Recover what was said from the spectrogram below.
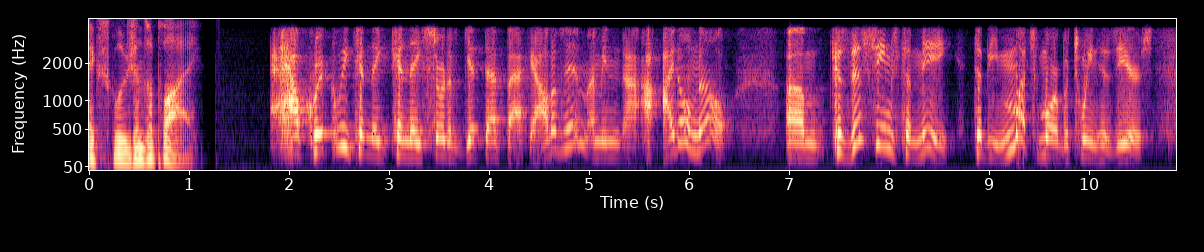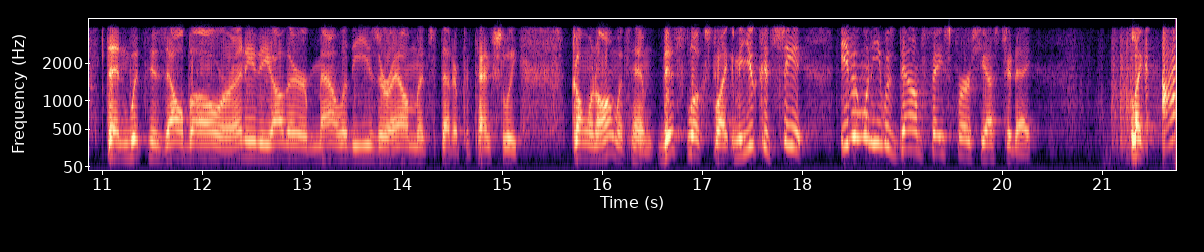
Exclusions apply. how quickly can they can they sort of get that back out of him? I mean, I, I don't know because um, this seems to me to be much more between his ears than with his elbow or any of the other maladies or ailments that are potentially going on with him. This looks like I mean, you could see it even when he was down face first yesterday. Like I,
